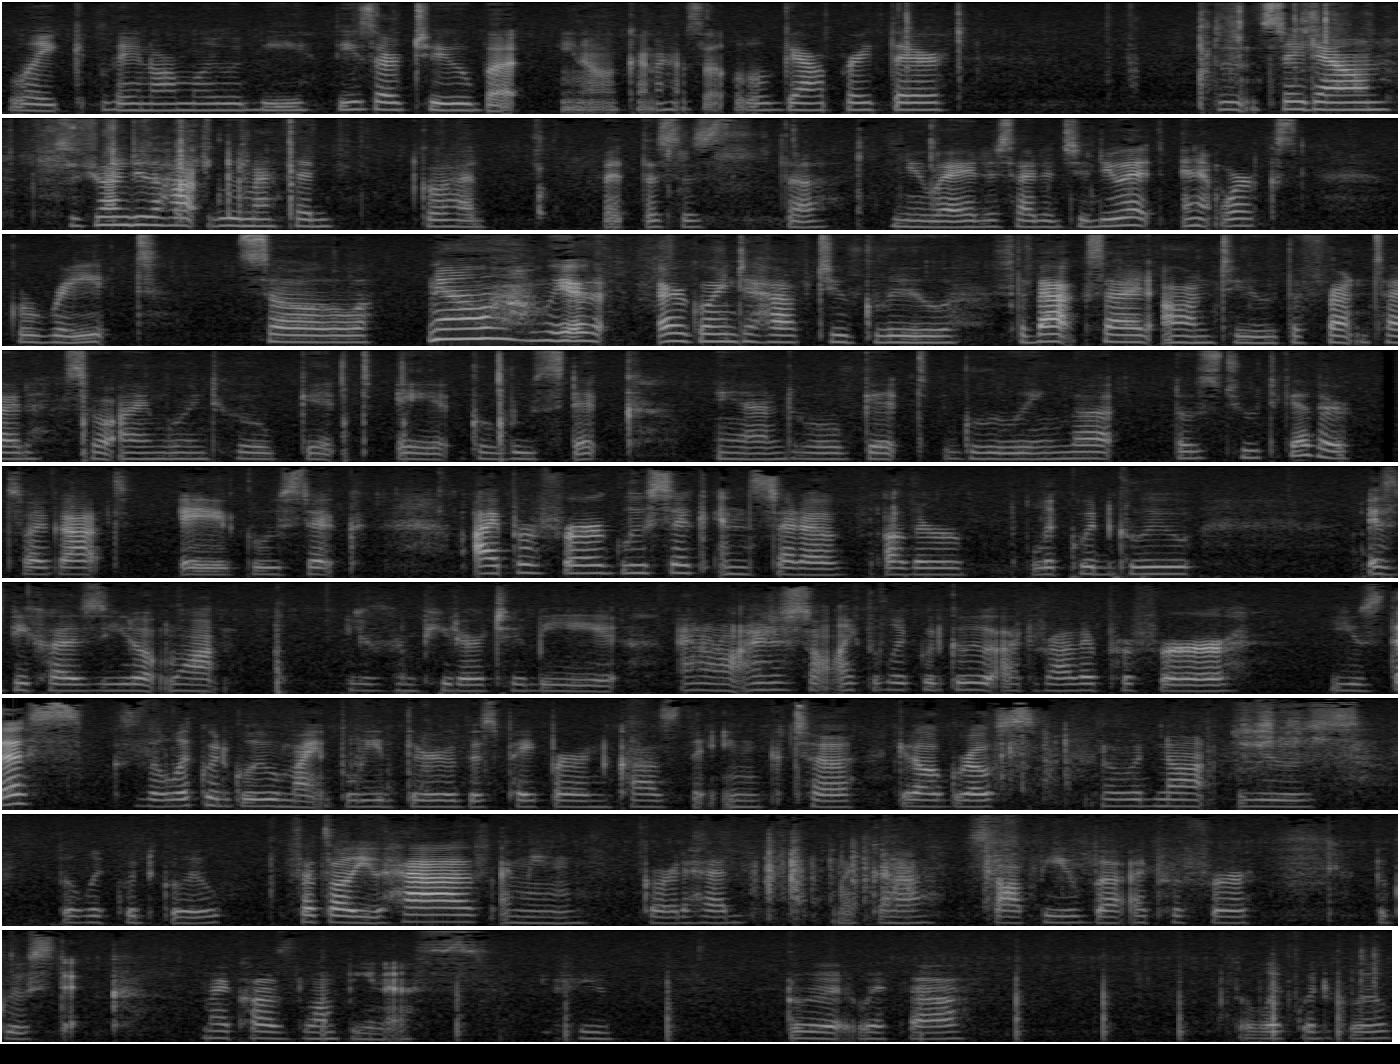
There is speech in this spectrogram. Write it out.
like they normally would be. These are two, but you know, it kind of has that little gap right there doesn't stay down. So if you want to do the hot glue method, go ahead. But this is the new way I decided to do it, and it works great. So now we are going to have to glue the back side onto the front side. So I'm going to go get a glue stick and we'll get gluing that those two together. So I got a glue stick. I prefer glue stick instead of other liquid glue is because you don't want your computer to be, I don't know, I just don't like the liquid glue. I'd rather prefer use this because the liquid glue might bleed through this paper and cause the ink to get all gross. I would not use the liquid glue. If that's all you have, I mean, go right ahead. I'm not gonna stop you, but I prefer the glue stick. It might cause lumpiness if you glue it with uh, the liquid glue.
